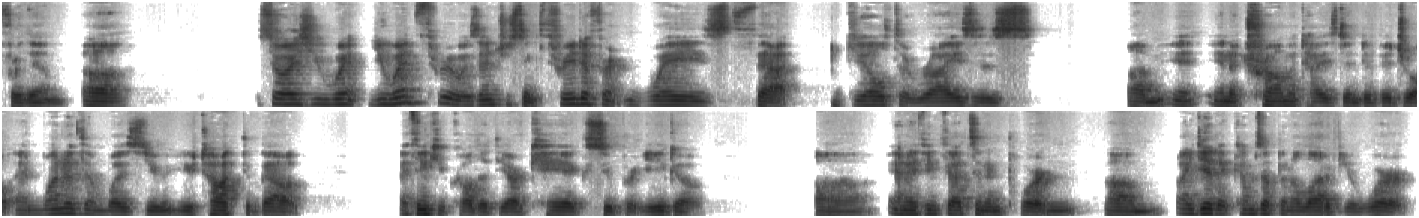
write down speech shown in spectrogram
for them. Uh, so as you went you went through it was interesting three different ways that guilt arises um, in, in, a traumatized individual and one of them was you you talked about i think you called it the archaic superego uh, and i think that's an important um, idea that comes up in a lot of your work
